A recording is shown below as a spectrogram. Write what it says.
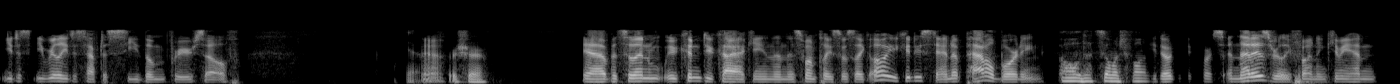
you just you really just have to see them for yourself. Yeah, Yeah. for sure. Yeah, but so then we couldn't do kayaking, and then this one place was like, "Oh, you could do stand-up paddle boarding. Oh, that's so much fun. You don't a course," and that is really fun. And Kimmy hadn't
